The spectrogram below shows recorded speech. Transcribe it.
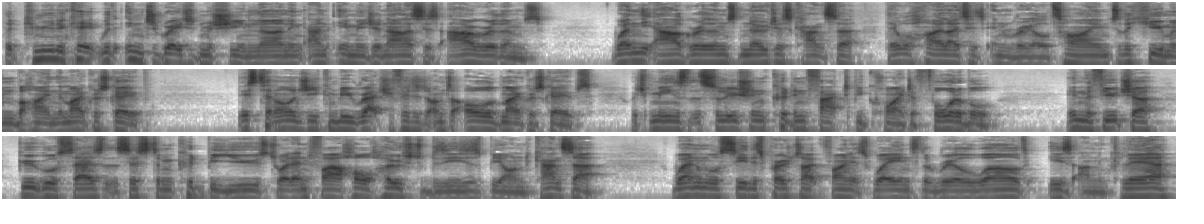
that communicate with integrated machine learning and image analysis algorithms. When the algorithms notice cancer, they will highlight it in real time to the human behind the microscope. This technology can be retrofitted onto old microscopes, which means that the solution could in fact be quite affordable. In the future, Google says that the system could be used to identify a whole host of diseases beyond cancer. When we'll see this prototype find its way into the real world is unclear,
